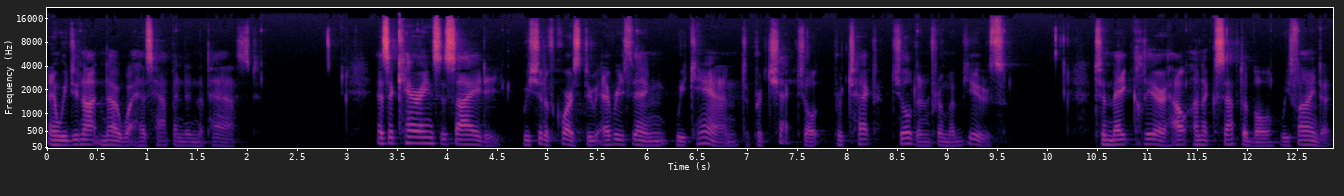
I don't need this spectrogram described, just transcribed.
and we do not know what has happened in the past. As a caring society, we should, of course, do everything we can to protect, protect children from abuse, to make clear how unacceptable we find it,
